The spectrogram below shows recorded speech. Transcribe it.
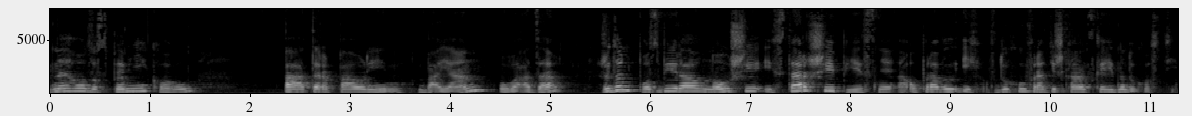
Jedného zo spevníkov Páter Paulín Bajan uvádza, že doň pozbíral novšie i staršie piesne a upravil ich v duchu františkánskej jednoduchosti.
